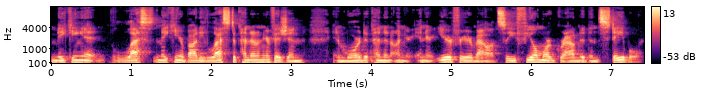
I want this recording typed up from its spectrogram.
making it less making your body less dependent on your vision and more dependent on your inner ear for your balance. So you feel more grounded and stable.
